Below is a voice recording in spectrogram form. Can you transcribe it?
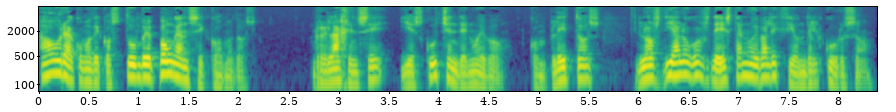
Ahora, como de costumbre, pónganse cómodos, relájense y escuchen de nuevo, completos, los diálogos de esta nueva lección del curso.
